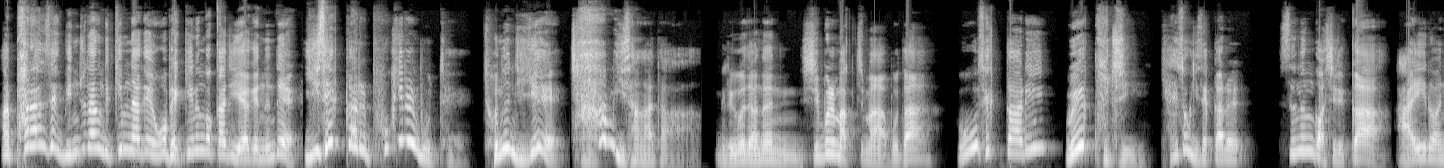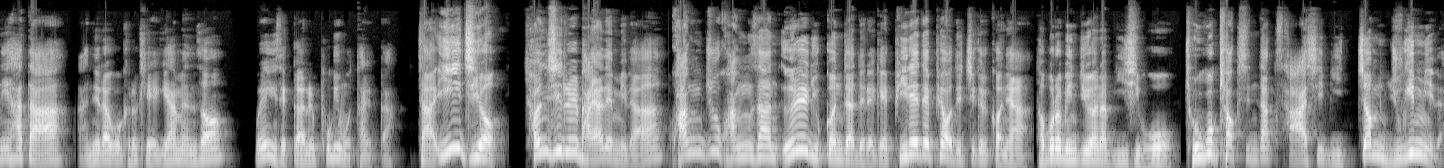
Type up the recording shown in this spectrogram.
아, 파란색 민주당 느낌 나게 요거 베끼는 것까지 이야기했는데 이 색깔을 포기를 못해. 저는 이게 참 이상하다. 그리고 저는 씹을 막지 마보다 요 색깔이 왜 굳이 계속 이 색깔을 쓰는 것일까? 아이러니하다. 아니라고 그렇게 얘기하면서 왜 이 색깔을 포기 못할까? 자, 이 지역 현실을 봐야 됩니다. 광주, 광산, 을 유권자들에게 비례대표 어디 찍을 거냐? 더불어민주연합 25, 조국혁신당 42.6입니다.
